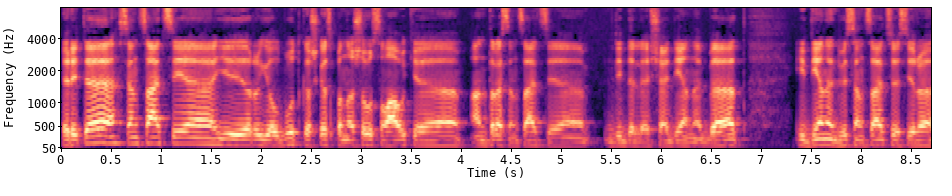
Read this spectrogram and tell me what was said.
ryte sensacija ir galbūt kažkas panašaus laukia antra sensacija didelė šią dieną, bet į dieną dvi sensacijos yra,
